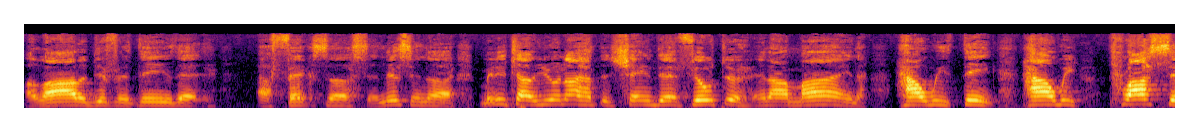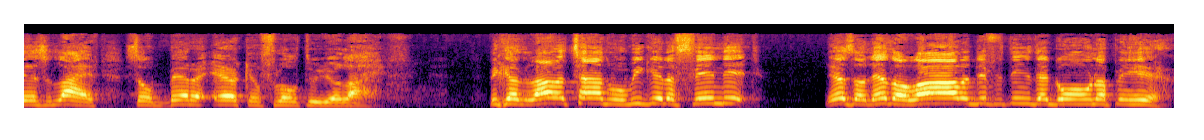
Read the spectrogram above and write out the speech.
A lot of different things that affects us. And listen, uh, many times you and I have to change that filter in our mind, how we think, how we process life, so better air can flow through your life. Because a lot of times when we get offended, there's a, there's a lot of different things that go on up in here.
